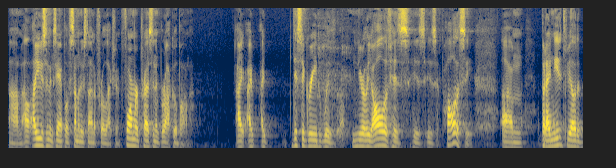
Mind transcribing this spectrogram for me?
Um, I'll, I'll, use an example of someone who's not up for election former President Barack Obama. I, I, I disagreed with nearly all of his, his, his policy. Um, but I needed to be able to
